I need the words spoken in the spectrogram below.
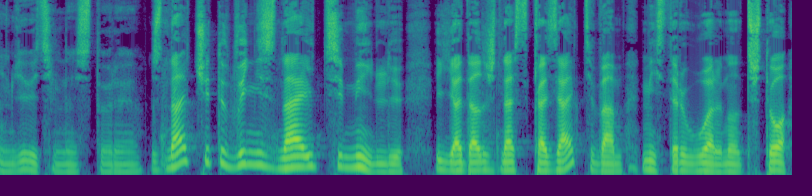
Удивительная история. Значит, вы не знаете Милли. Я должна сказать вам, мистер Уормолд, что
